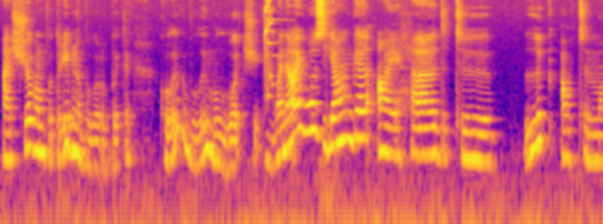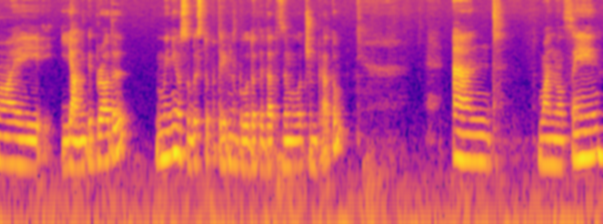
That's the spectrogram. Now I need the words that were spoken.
А що вам потрібно було робити, коли ви були молодші? When I was younger, I had to look after my younger brother. Мені особисто потрібно було доглядати за молодшим братом. And one more thing.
